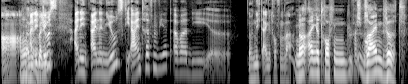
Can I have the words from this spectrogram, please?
Ah, dann Eine News, eine, eine News, die eintreffen wird, aber die äh, noch nicht eingetroffen war. Noch eingetroffen sein wird.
